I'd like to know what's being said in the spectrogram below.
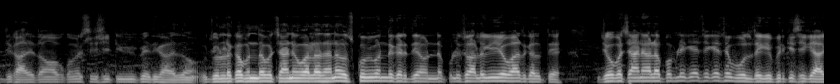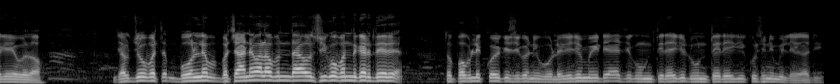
दिखा देता हूँ आपको मैं सीसीटीवी पे दिखा देता हूँ। जो लड़का बंदा बचाने वाला था ना उसको भी बंद कर दिया उन्होंने पुलिस वालों की ये बात गलत है। जो बचाने वाला पब्लिक ऐसे कैसे बोल देगी? फिर किसी के आगे ये बताओ। जब जो बच, बोलने बचाने वाला बंदा है उसी को बंद कर दे रहे। तो पब्लिक कोई किसी को नहीं बोलेगी। जो मीडिया ऐसी घूमती रहेगी ढूंढती रहेगी कुछ नहीं मिलेगा जी।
